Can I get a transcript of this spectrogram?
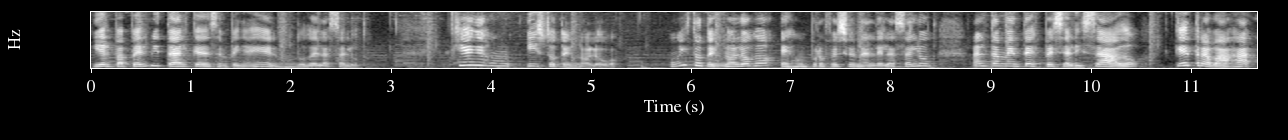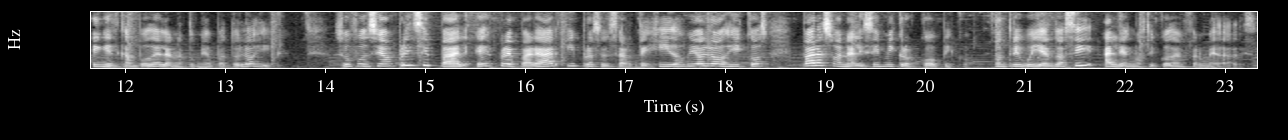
y el papel vital que desempeñan en el mundo de la salud. ¿Quién es un histotecnólogo? Un histotecnólogo es un profesional de la salud altamente especializado que trabaja en el campo de la anatomía patológica. Su función principal es preparar y procesar tejidos biológicos para su análisis microscópico, contribuyendo así al diagnóstico de enfermedades.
